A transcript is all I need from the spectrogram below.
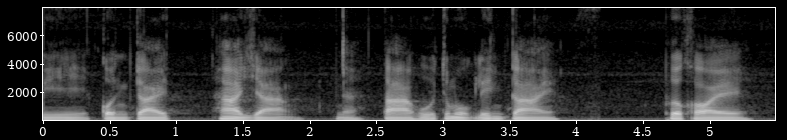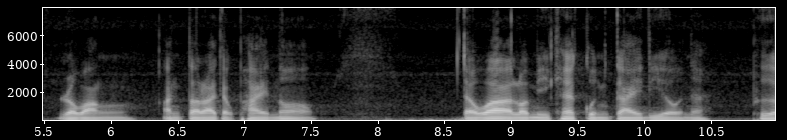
มีกลไก 5 อย่างนะตาหูจมูกลิ้นกาย เพื่อคอยระวังอันตรายจากภายนอก แต่ว่าเรามีแค่กลไกเดียวนะเพื่อ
